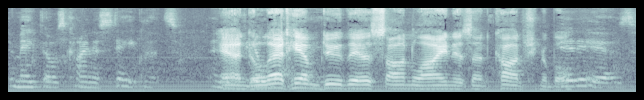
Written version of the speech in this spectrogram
to make those kind of statements. And to let him do this online is unconscionable. It is.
